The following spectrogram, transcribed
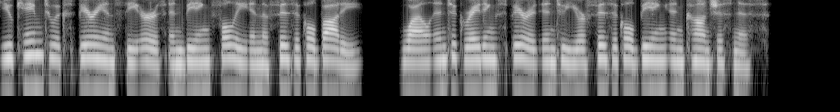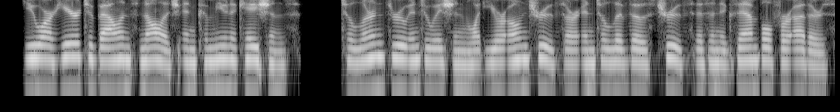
You came to experience the earth and being fully in the physical body, while integrating spirit into your physical being and consciousness. You are here to balance knowledge and communications, to learn through intuition what your own truths are and to live those truths as an example for others,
